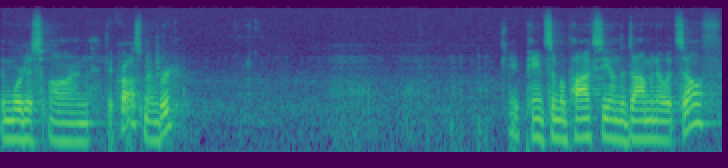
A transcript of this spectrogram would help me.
the mortise on the cross member. Okay, paint some epoxy on the domino itself.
